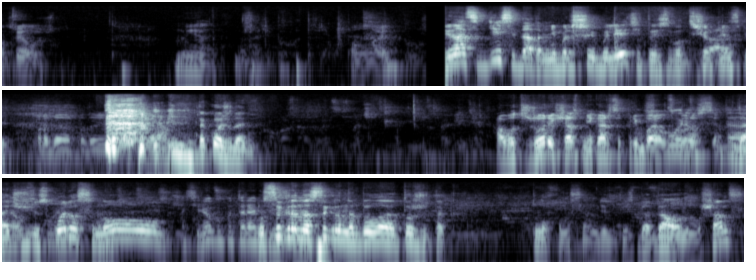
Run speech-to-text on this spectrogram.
Смотрел уже Ну, я в зале был в это время. онлайн. 12-10, да, там небольшие были эти, то есть вот счет, Да. в принципе, Прода- подает такой же, да. А вот Жорик сейчас, мне кажется, прибавил Ускорился, скорости. да. Да, чуть-чуть ускорился, но А Серега Ну, поторопился. сыграно, сыграно было тоже так плохо, на самом деле. То есть, да, дал он ему шанс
